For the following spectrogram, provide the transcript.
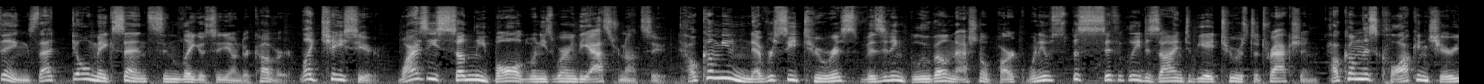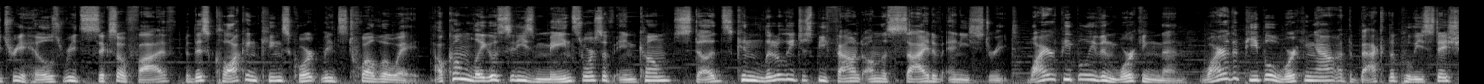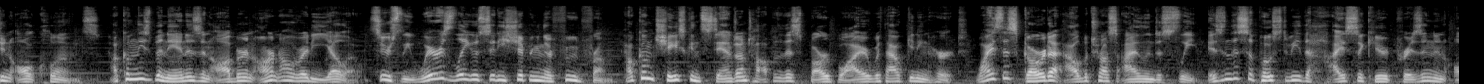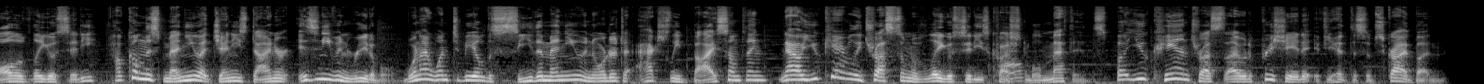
things that don't make sense in LEGO City Undercover. Like Chase here. Why is he suddenly bald when he's wearing the astronaut suit? How come you never see tourists visiting Bluebell National Park when it was specifically designed to be a tourist attraction? How come this clock in Cherry Tree Hills reads 605, but this clock in King's Court reads 1208? How come LEGO City's main source of income, studs, can literally just be found on the side of any street? Why are people even working then? Why are the people working out at the back of the police station all clones? How come these bananas in Auburn aren't already yellow? Seriously, where is LEGO City shipping their food from? How come Chase can stand on top of this barbed wire without getting hurt? Why is this guard at Albatross Island asleep? Isn't this supposed to be the highest secured prison in all of LEGO City? How come this menu at Jenny's Diner isn't even readable? When I want to be able to see the menu in order to actually buy something? Now, you can't really trust some of LEGO City's questionable methods, but you can trust that I would appreciate it if you hit the subscribe button.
